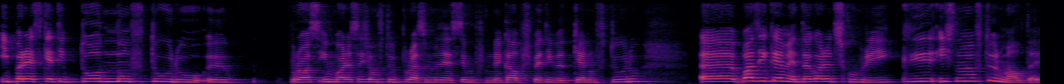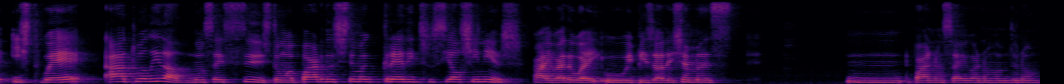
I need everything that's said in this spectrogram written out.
e parece que é tipo todo num futuro uh, próximo, embora seja um futuro próximo, mas é sempre naquela perspectiva de que é no futuro. Uh, basicamente, agora descobri que isto não é o futuro, malta. Isto é à atualidade. Não sei se estão a par do sistema de crédito social chinês. Ah, e by the way, o episódio chama-se. Hum, pá, não sei, agora não me lembro do nome.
